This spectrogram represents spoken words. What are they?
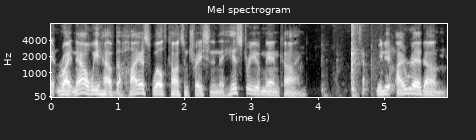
And right now we have the highest wealth concentration in the history of mankind. I mean, it, I read um,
